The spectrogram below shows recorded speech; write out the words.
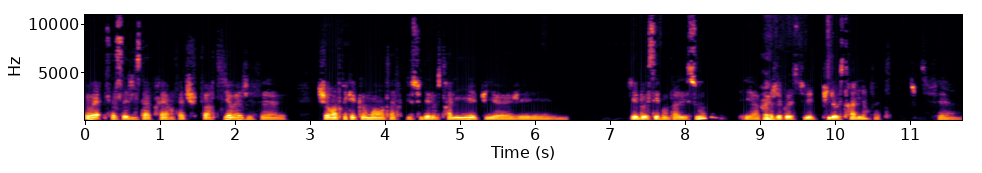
Ouais, ça c'est juste après. En fait, je suis partie. Ouais, j'ai fait. Je suis rentrée quelques mois entre l'Afrique du Sud et l'Australie, et puis euh, j'ai j'ai bossé pour faire des sous, et après j'ai postulé depuis l'Australie en fait. Je me suis fait euh,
